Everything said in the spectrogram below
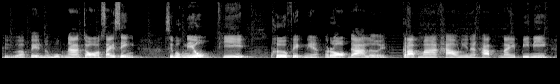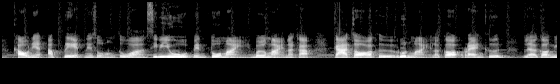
ถือว่าเป็นโน้ตบุ๊กหน้าจอไซซิ่ง 16 นิ้วที่ Perfect เนี่ยรอบด้านเลย กลับมาคราวนี้นะครับ ในปีนี้เขาเนี่ยอัปเกรดในส่วนของตัว CPU เป็นตัวใหม่เบอร์ใหม่นะครับการ์ดจอก็คือรุ่นใหม่แล้วก็แรงขึ้น แล้วก็มี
